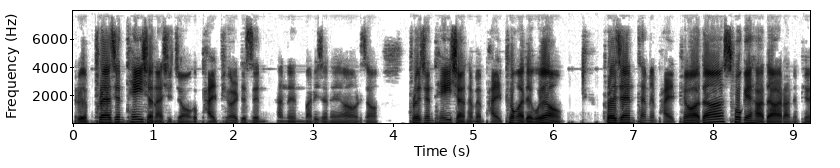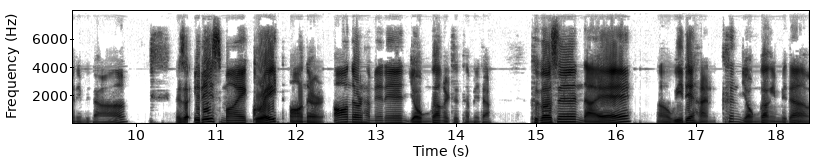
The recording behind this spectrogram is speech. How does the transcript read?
그리고 presentation 아시죠? 그 발표할 때 쓴, 하는 말이잖아요. 그래서 presentation 하면 발표가 되고요. present 하면 발표하다, 소개하다 라는 표현입니다. 그래서 it is my great honor. honor 하면은 영광을 뜻합니다. 그것은 나의 어, 위대한 큰 영광입니다.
